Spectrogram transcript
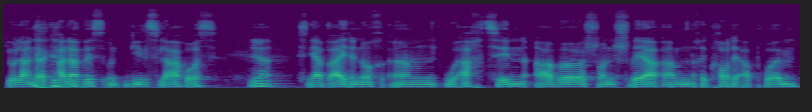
Yolanda Kalabis und Nils Laros ja. Sind ja beide noch ähm, U18, aber schon schwer am Rekorde abräumen.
